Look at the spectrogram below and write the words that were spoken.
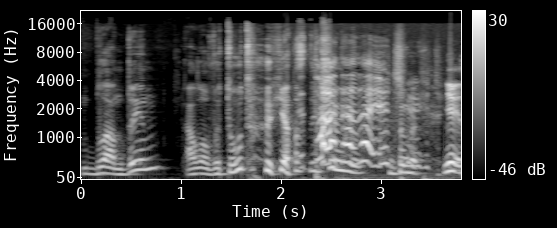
блондин. Алло, ви тут? Я вас не чую. Я. Ні,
